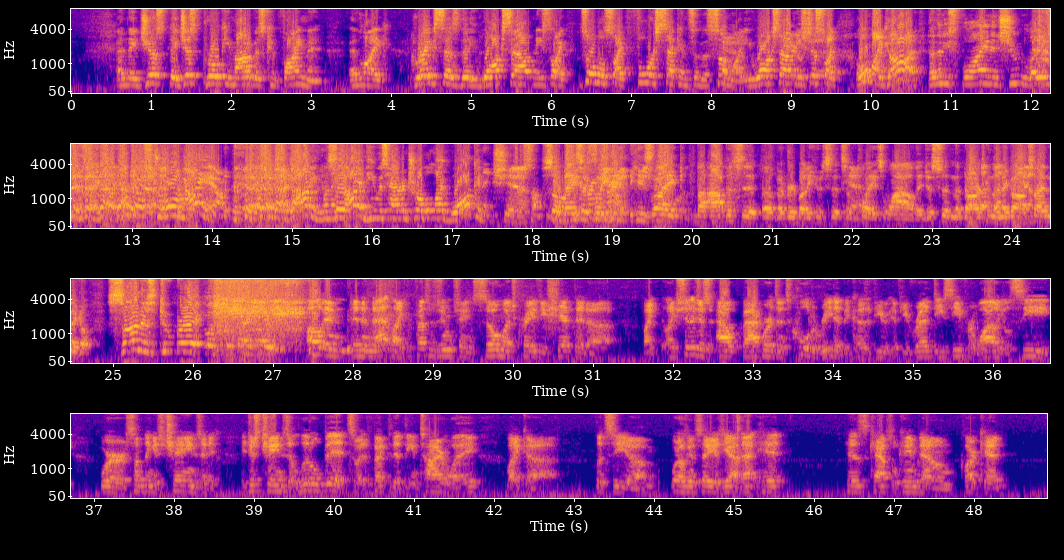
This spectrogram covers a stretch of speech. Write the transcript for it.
And they just they just broke him out of his confinement and like Greg says that he walks out and he's like it's almost like four seconds in the sunlight. He walks out and he's just like, Oh my god and then he's flying and shooting lasers and he's like, Look how strong I am. And when they got him when they got him he was having trouble like walking and shit or something. So basically, he, he's like the opposite of everybody who sits and Yeah. plays WoW. They just sit in the dark and then they go Yeah. outside and they go, "Sun is too bright. Let's go back in." Oh, and, and in that, like Professor Zoom changed so much crazy shit that uh, like like shit is just out backwards, and it's cool to read it because if you if you've read DC for a while, you'll see where something has changed, and it, it just changed a little bit, so it affected it the entire way. Like, uh, let's see, um, what I was gonna say is, yeah, that hit his capsule came down. Clark Kent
